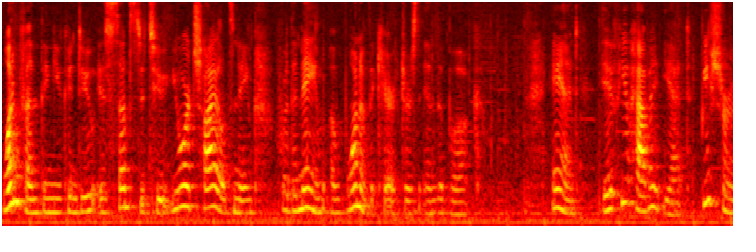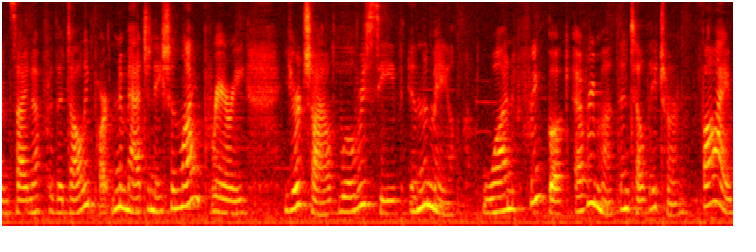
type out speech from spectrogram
One fun thing you can do is substitute your child's name for the name of one of the characters in the book. And if you haven't yet, be sure and sign up for the Dolly Parton Imagination Library. Your child will receive in the mail one free book every month until they turn five.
